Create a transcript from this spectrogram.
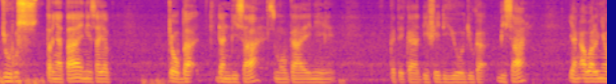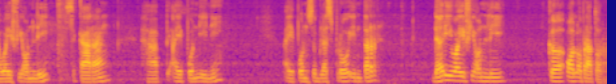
jurus ternyata ini saya coba dan bisa. Semoga ini ketika di video juga bisa. Yang awalnya WiFi only, sekarang HP iPhone ini iPhone 11 Pro Inter dari WiFi only ke all operator.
